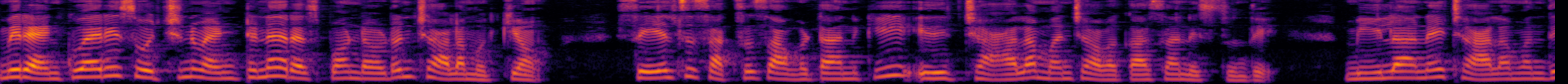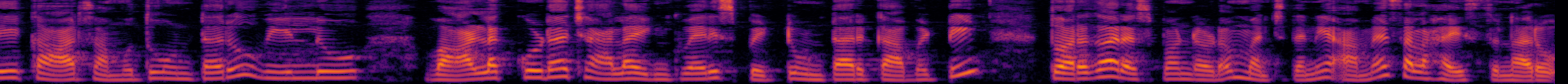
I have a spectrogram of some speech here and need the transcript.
మీరు ఎంక్వైరీస్ వచ్చిన వెంటనే రెస్పాండ్ అవ్వడం చాలా ముఖ్యం సేల్స్ సక్సెస్ అవ్వటానికి ఇది చాలా మంచి అవకాశాన్ని ఇస్తుంది. మీలానే చాలామంది కార్స్ అమ్ముతూ ఉంటారు. వీళ్ళు వాళ్ళకు కూడా చాలా ఎంక్వైరీస్ పెట్టి ఉంటారు కాబట్టి త్వరగా రెస్పాండ్ అవ్వడం మంచిదని ఆమె సలహా ఇస్తున్నారు.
